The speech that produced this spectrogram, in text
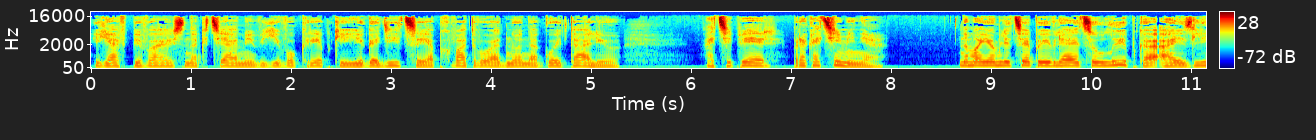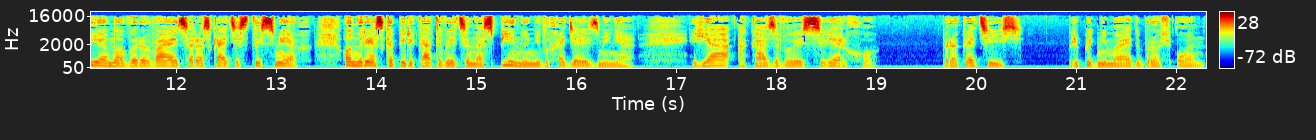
Я впиваюсь ногтями в его крепкие ягодицы и обхватываю одной ногой талию. «А теперь прокати меня». На моем лице появляется улыбка, а из Лиама вырывается раскатистый смех. Он резко перекатывается на спину, не выходя из меня. Я оказываюсь сверху. «Прокатись», — приподнимает бровь он.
